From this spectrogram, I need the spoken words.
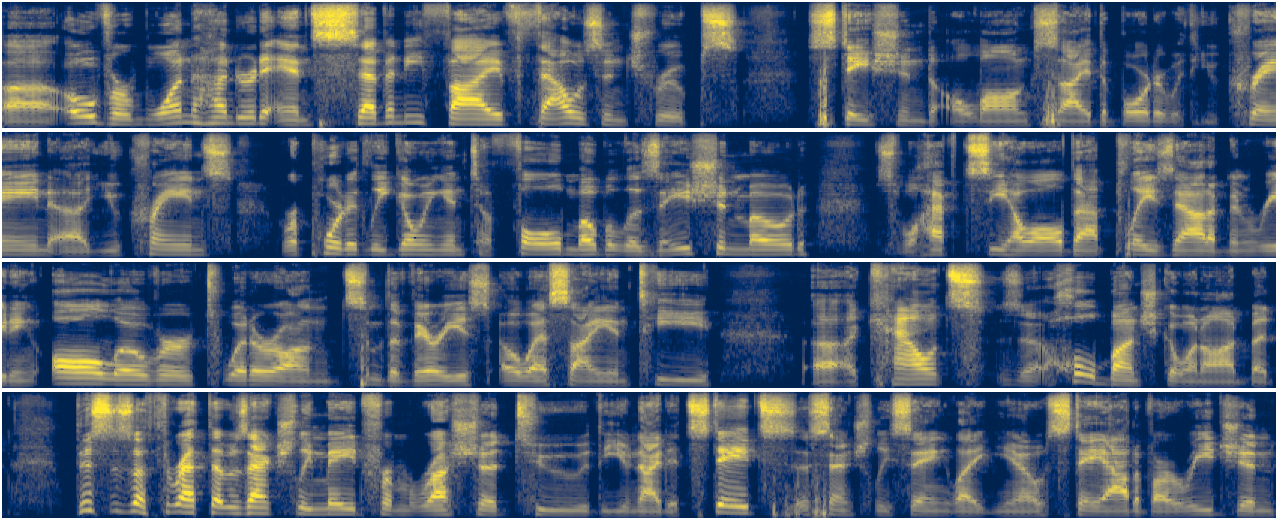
uh, over 175,000 troops stationed alongside the border with Ukraine. Uh, Ukraine's reportedly going into full mobilization mode, so we'll have to see how all that plays out. I've been reading all over Twitter on some of the various OSINT uh, accounts. There's a whole bunch going on, but this is a threat that was actually made from Russia to the United States, essentially saying, like, you know, stay out of our region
